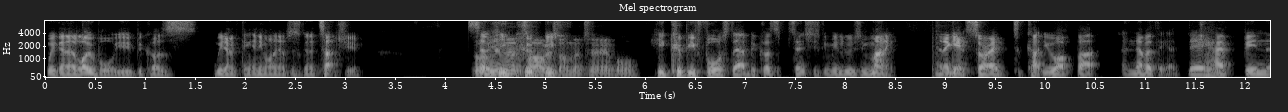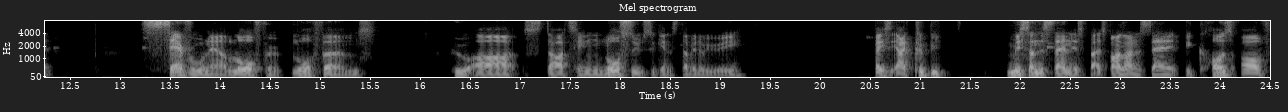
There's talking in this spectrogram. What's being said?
we're going to lowball you because we don't think anyone else is going to touch you. So I mean, he that's could always be on the table. he could be forced out because potentially he's going to be losing money. And again, sorry to cut you off, but another thing, there Hmm. have been several now law firm, law firms who are starting lawsuits against WWE. Basically, I could be misunderstanding this, but as far as I understand it, because of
